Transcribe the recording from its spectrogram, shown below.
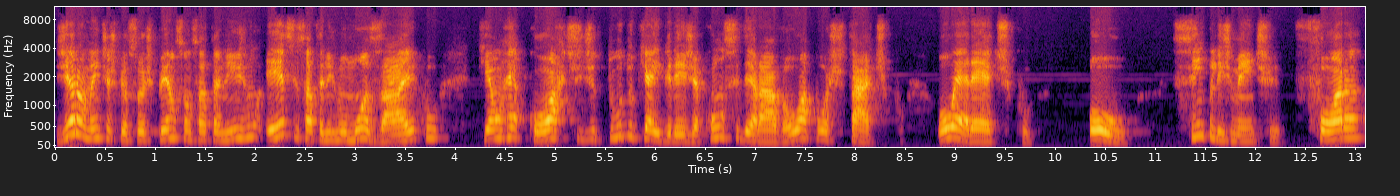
Geralmente as pessoas pensam satanismo, esse satanismo mosaico, que é um recorte de tudo que a igreja considerava ou apostático, ou herético, ou simplesmente fora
